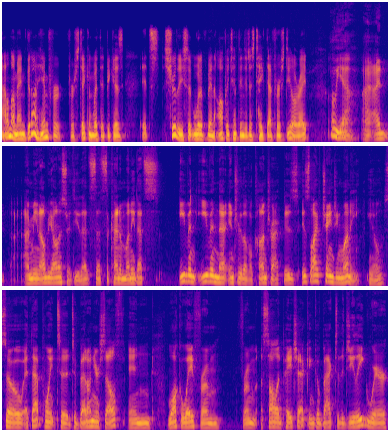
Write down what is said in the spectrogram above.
I don't know, man. Good on him for for sticking with it because it's surely would have been awfully tempting to just take that first deal, right? Oh yeah, I I, I mean, I'll be honest with you. That's that's the kind of money that's even even that entry level contract is is life changing money. You know, so at that point to to bet on yourself and walk away from from a solid paycheck and go back to the G League where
